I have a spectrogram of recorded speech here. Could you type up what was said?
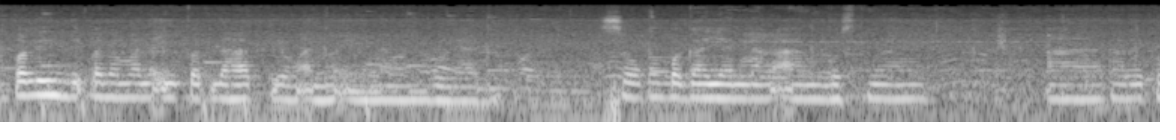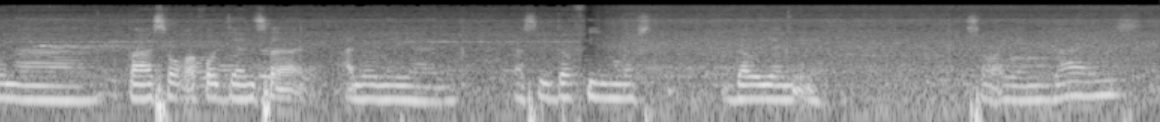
Actually, hindi pa naman naikot lahat yung ano eh, ng Riyadh. So, kumbaga yan lang ang gusto ng uh, taray ko na pasok ako dyan sa ano na yan. Kasi the famous daw yan eh. So, ayan guys.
